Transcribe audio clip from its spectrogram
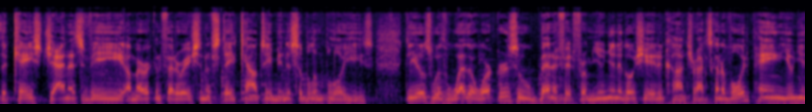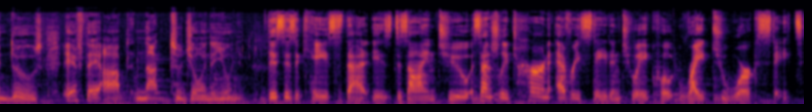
The case, Janus v. American Federation of State, County, Municipal Employees, deals with whether workers who benefit from union negotiated contracts can avoid paying union dues if they opt not to join the union this is a case that is designed to essentially turn every state into a quote right to work state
